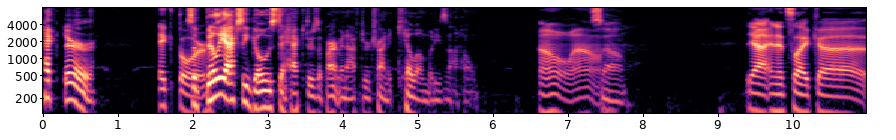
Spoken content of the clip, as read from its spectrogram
Hector. Hector. So Billy actually goes to Hector's apartment after trying to kill him, but he's not home. oh wow. So Yeah, and it's like, uh,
